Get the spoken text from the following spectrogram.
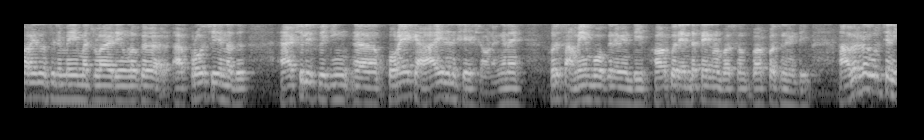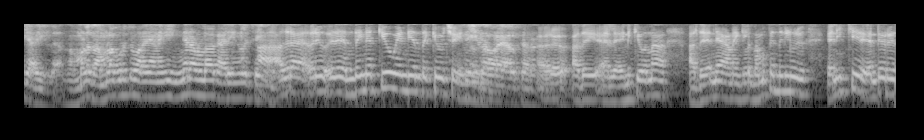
പറയുന്ന സിനിമയും മറ്റുള്ള കാര്യങ്ങളൊക്കെ അപ്രോച്ച് ചെയ്യുന്നത് ആക്ച്വലി സ്പീക്കിംഗ് കുറേയൊക്കെ ആയതിനു ശേഷമാണ്. എങ്ങനെ ഒരു സമയം പോക്കിന് വേണ്ടിയും അവർക്കൊരു ഒരു എന്റർടൈൻമെന്റ് പർപ്പസിന് വേണ്ടിയും അവരുടെ കുറിച്ച് എനിക്കറിയില്ല. നമ്മൾ നമ്മളെ കുറിച്ച് പറയുകയാണെങ്കിൽ ഇങ്ങനെയുള്ള കാര്യങ്ങൾ ഒരു എന്തിനൊക്കെയോ വേണ്ടി എന്തൊക്കെയോ ചെയ്യുന്ന കുറെ ആൾക്കാരുണ്ട്. അത് അല്ല എനിക്ക് വന്ന അത് തന്നെയാണെങ്കിൽ നമുക്ക് എന്തെങ്കിലും ഒരു എനിക്ക് എന്റെ ഒരു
